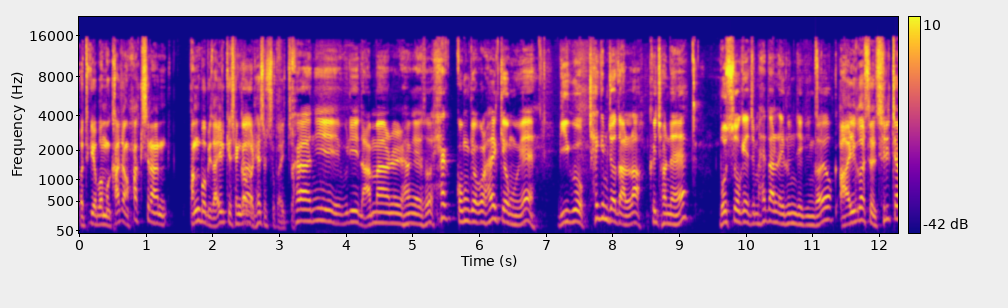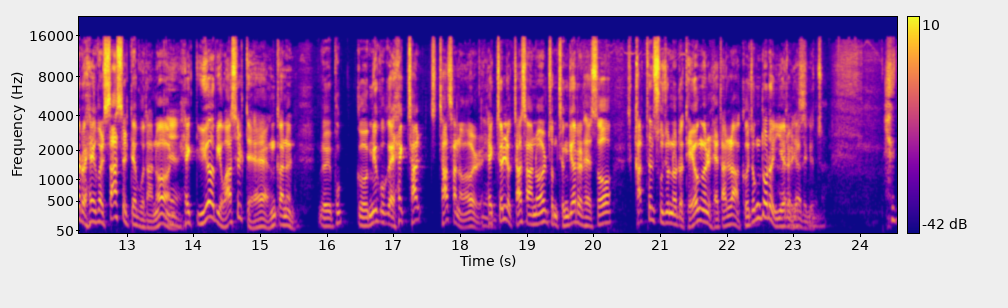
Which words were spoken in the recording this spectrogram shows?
어떻게 보면 가장 확실한 방법이다 이렇게 생각을 그러니까 했을 수가 있죠. 북한이 우리 남한을 향해서 핵 공격을 할 경우에 미국 책임져 달라. 그 전에 못 쏘게 좀 해달라 이런 얘기인가요? 아 이것은 실제로 핵을 쐈을 때보다는 예. 핵 위협이 왔을 때 그러니까는 그 북, 그 미국의 핵 자, 자산을 예. 핵 전력 자산을 좀 정결을 해서 같은 수준으로 대응을 해달라 그 정도로 이해를 해야 되겠죠. 핵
